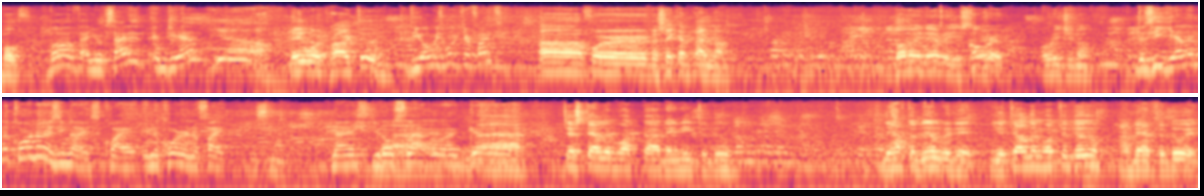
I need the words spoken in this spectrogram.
Both. Both. Are you excited? MGM? Yeah, they work hard too. Do you always work your fights? Uh, for the second time now. Nono Ineri is Cobra. their original. Does he yell in the corner or is he nice, quiet, in the corner in a fight? It's. Nice. You don't slap him like, Uh, God. just tell them what uh, they need to do. They have to deal with it. You tell them what to do, and they have to do it.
